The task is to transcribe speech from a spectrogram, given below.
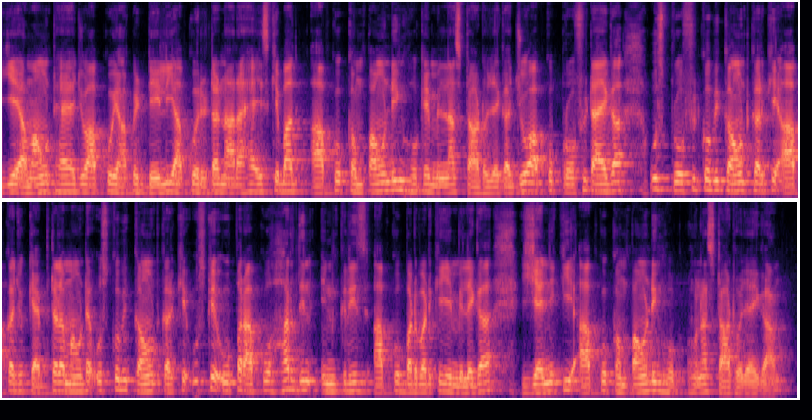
ये अमाउंट है जो आपको यहाँ पर डेली आपको रिटर्न आ रहा है इसके बाद आपको कंपाउंडिंग होकर मिलना स्टार्ट हो जाएगा। जो आपको प्रॉफिट आएगा उस प्रॉफिट को भी काउंट करके आपका जो कैपिटल अमाउंट है उसको भी काउंट करके उसके ऊपर आपको हर दिन इंक्रीज आपको बढ़ बढ़ के ये मिलेगा यानी कि आपको कंपाउंडिंग हो, होना स्टार्ट हो जाएगा।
